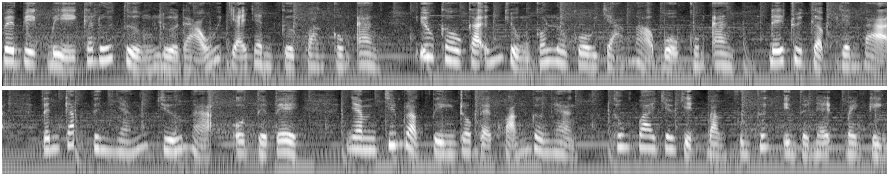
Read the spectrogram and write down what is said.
về việc bị các đối tượng lừa đảo giả danh cơ quan công an, yêu cầu cả ứng dụng có logo giả mạo Bộ Công an để truy cập danh bạ, đánh cắp tin nhắn chứa mã OTP nhằm chiếm đoạt tiền trong tài khoản ngân hàng thông qua giao dịch bằng phương thức Internet Banking.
